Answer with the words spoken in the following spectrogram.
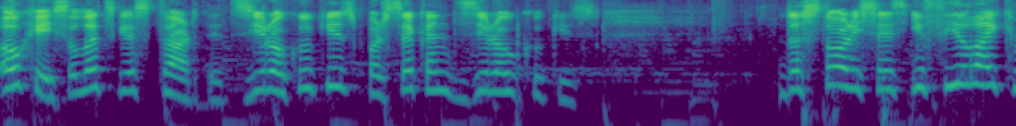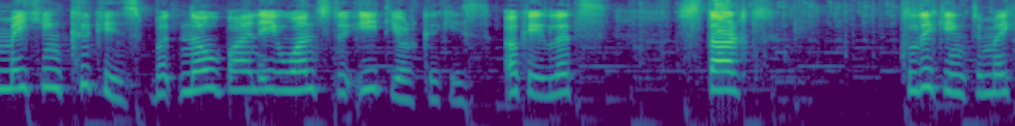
Okay, so let's get started. Zero cookies per second, zero cookies. The story says you feel like making cookies, but nobody wants to eat your cookies. Okay, let's start clicking to make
